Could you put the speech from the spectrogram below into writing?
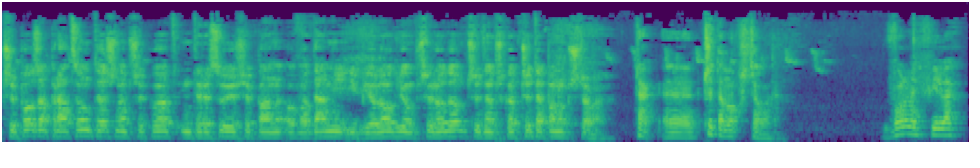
Czy poza pracą też na przykład interesuje się pan owadami i biologią, przyrodą, czy na przykład czyta pan o pszczołach? Tak, e, czytam o pszczołach. W wolnych chwilach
